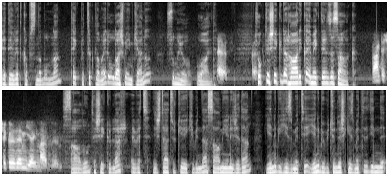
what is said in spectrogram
e-Devlet kapısında bulunan tek bir tıklamayla ulaşma imkanı sunuyor o halde. Evet. Çok teşekkürler. Harika. Emeklerinize sağlık. Ben teşekkür ederim. İyi yayınlar diliyorum. Sağ olun, teşekkürler. Evet, Dijital Türkiye ekibinden Sami Yenice'den yeni bir hizmeti, yeni bir bütünleşik hizmeti de dinle,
